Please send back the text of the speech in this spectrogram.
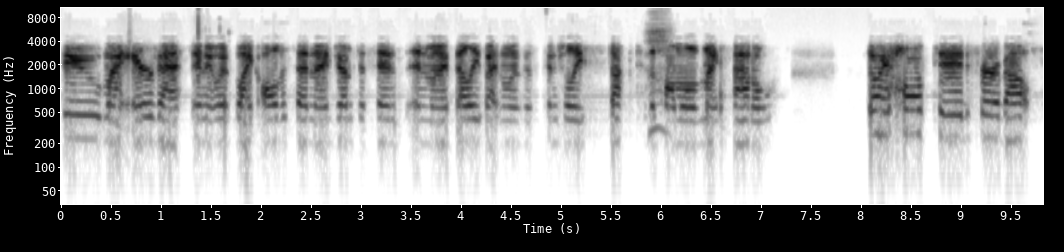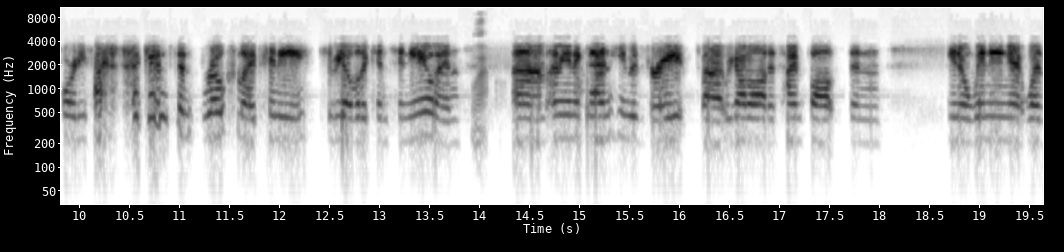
to my air vest and it was like all of a sudden I jumped a fence and my belly button was essentially stuck to the pommel of my saddle. So I halted for about 45 seconds and broke my pinny to be able to continue. And Wow. um, I mean, again, he was great, but we got a lot of time faults, and you know, winning it was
